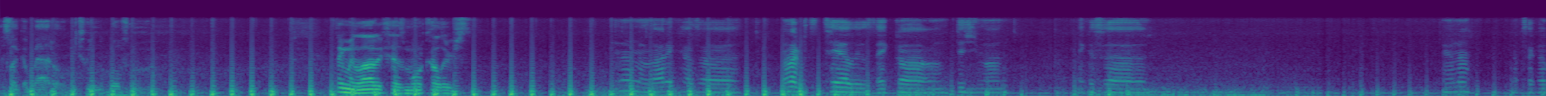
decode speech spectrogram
It's like a battle between the both of them. I think Milotic has more colors. No, Milotic has a. Milotic's tail is like uh, Digimon. Like it's a. I don't know. It's like a.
